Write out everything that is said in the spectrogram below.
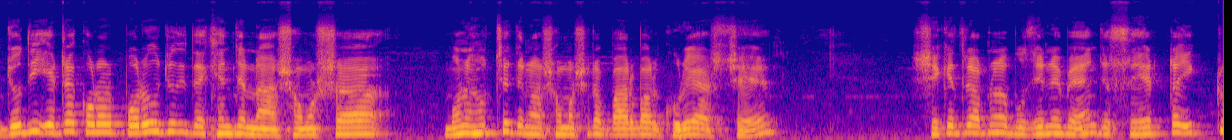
যদি এটা করার পরেও যদি দেখেন যে না, সমস্যা, মনে হচ্ছে যে না, সমস্যাটা বারবার ঘুরে আসছে, সেক্ষেত্রে আপনারা বুঝে নেবেন যে সেহেরটা একটু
